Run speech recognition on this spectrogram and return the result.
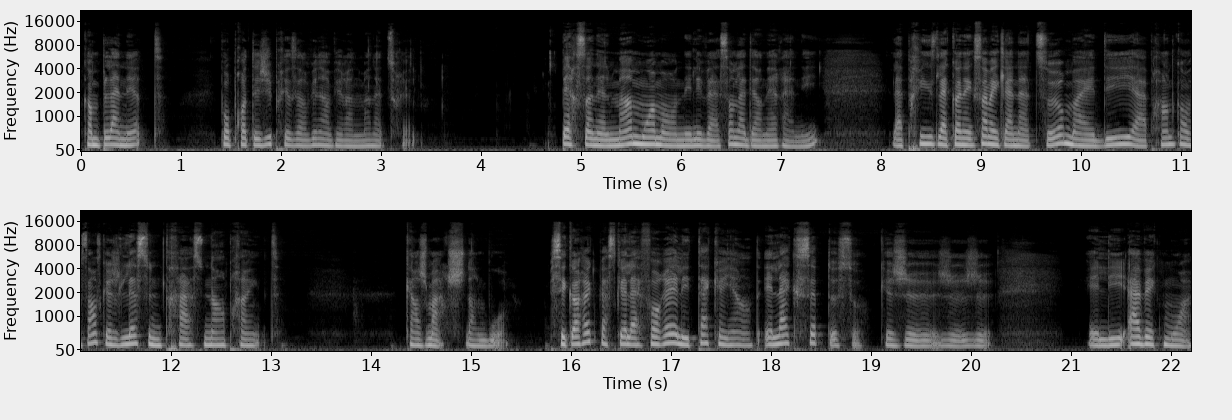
comme planète, pour protéger et préserver l'environnement naturel. Personnellement, moi, mon élévation de la dernière année, la prise, la connexion avec la nature m'a aidé à prendre conscience que je laisse une trace, une empreinte quand je marche dans le bois. C'est correct parce que la forêt, elle est accueillante, elle accepte ça, que je, je, elle est avec moi.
